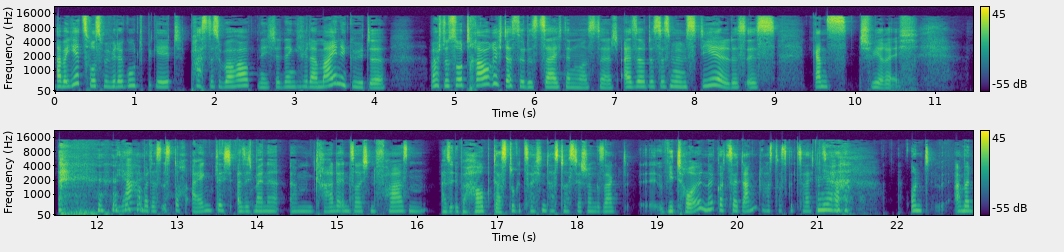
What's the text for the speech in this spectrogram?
Aber jetzt, wo es mir wieder gut geht, passt es überhaupt nicht. Da denke ich wieder, meine Güte, warst du so traurig, dass du das zeichnen musstest? Also das ist mit dem Stil, das ist ganz schwierig. Ja, aber das ist doch eigentlich, also ich meine, ähm, gerade in solchen Phasen, also überhaupt, dass du gezeichnet hast, du hast ja schon gesagt, äh, wie toll, ne? Gott sei Dank, du hast was gezeichnet. Ja. Und aber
